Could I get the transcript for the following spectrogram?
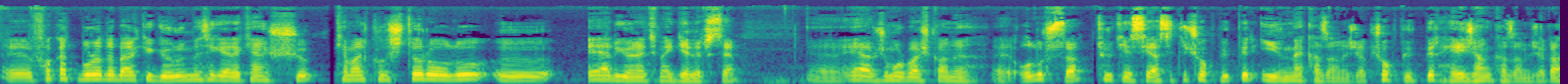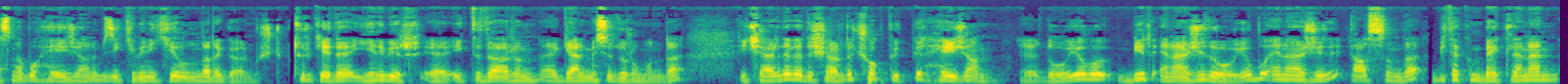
E, fakat burada belki görülmesi gereken şu. Kemal Kılıçdaroğlu e, eğer yönetime gelirse eğer Cumhurbaşkanı e, olursa Türkiye siyaseti çok büyük bir ivme kazanacak. Çok büyük bir heyecan kazanacak. Aslında bu heyecanı biz 2002 yılında da görmüştük. Türkiye'de yeni bir e, iktidarın e, gelmesi durumunda içeride ve dışarıda çok büyük bir heyecan doğuyor. Bu bir enerji doğuyor. Bu enerji aslında bir takım beklenen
